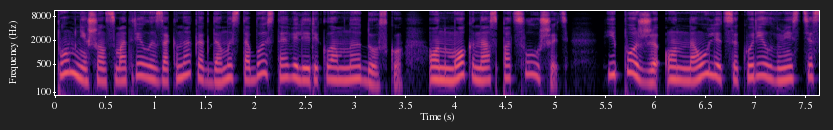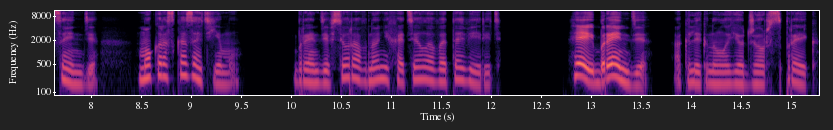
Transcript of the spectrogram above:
Помнишь, он смотрел из окна, когда мы с тобой ставили рекламную доску. Он мог нас подслушать. И позже он на улице курил вместе с Энди. Мог рассказать ему. Бренди все равно не хотела в это верить. «Эй, Бренди!» — окликнул ее Джордж Спрейк.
